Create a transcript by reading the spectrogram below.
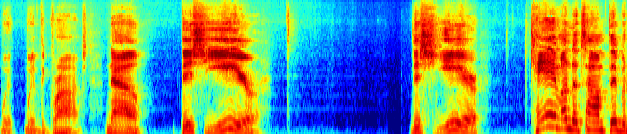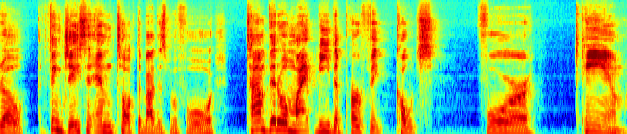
with with the Grimes. Now this year, this year, Cam under Tom Thibodeau. I think Jason M talked about this before. Tom Thibodeau might be the perfect coach for Cam,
